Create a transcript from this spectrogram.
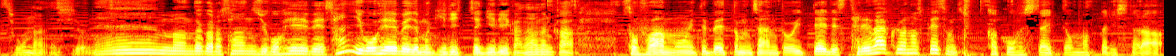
そうなんですよね。まあだから35平米、35平米でもギリっちゃギリかな。なんか、ソファーも置いて、ベッドもちゃんと置いて、で、テレワーク用のスペースも確保したいって思ったりしたら、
